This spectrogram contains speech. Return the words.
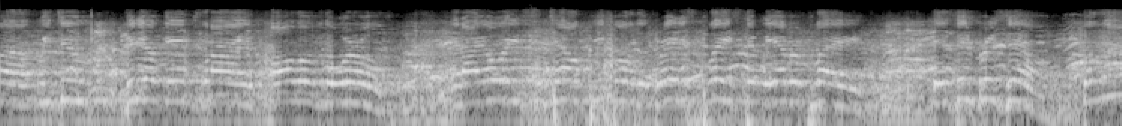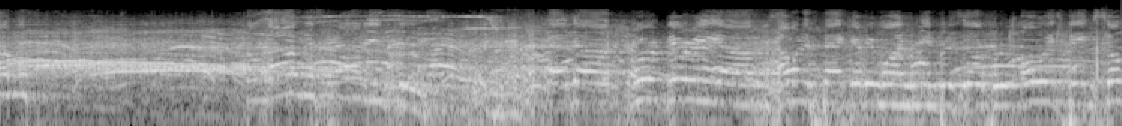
Uh, we do video games live all over the world. And I always tell people the greatest place that we ever play is in Brazil. The loudest, the loudest audiences. And uh, we're very, uh, I want to thank everyone in Brazil for so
